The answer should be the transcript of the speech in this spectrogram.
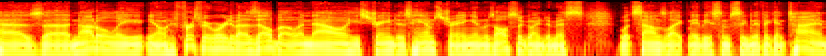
has uh, not only, you know, first we were worried about his elbow, and now he strained his hamstring and was also going to miss what sounds like maybe some significant time.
